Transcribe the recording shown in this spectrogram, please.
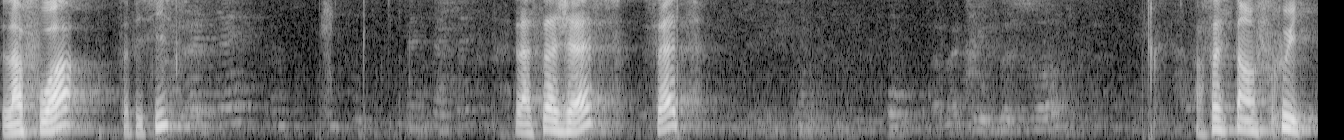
la foi, ça fait 6, la sagesse, 7. Alors ça, c'est un fruit.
